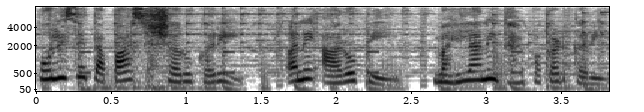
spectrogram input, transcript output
પોલીસે તપાસ શરૂ કરી અને આરોપી મહિલાની ધરપકડ કરી.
